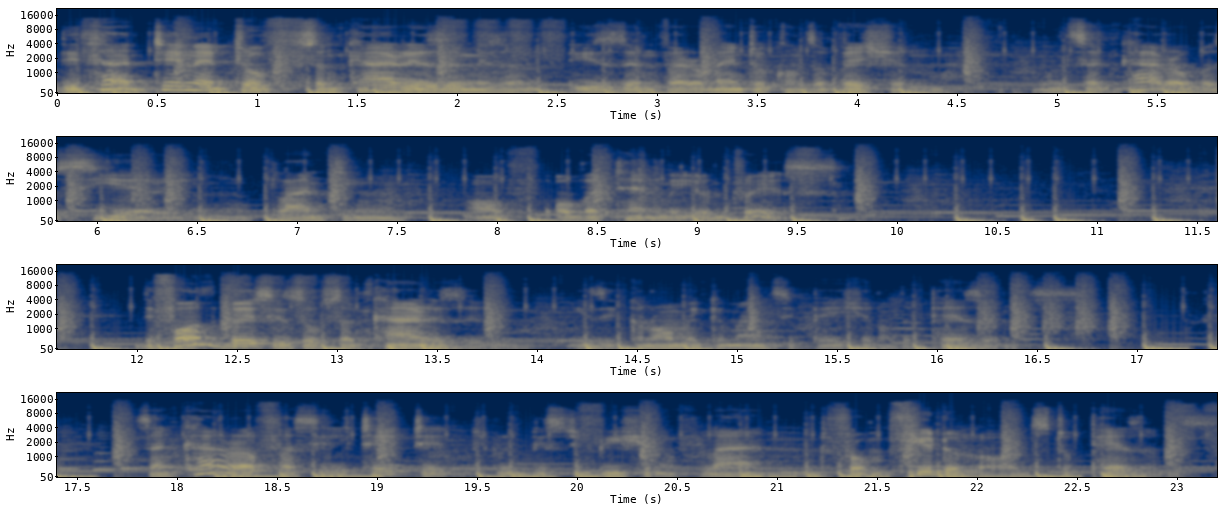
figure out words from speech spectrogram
the third tenet of Sankarism is, an, is environmental conservation, with Sankara overseeing planting of over 10 million trees. The fourth basis of Sankarism is economic emancipation of the peasants. Sankara facilitated redistribution of land from feudal lords to peasants,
